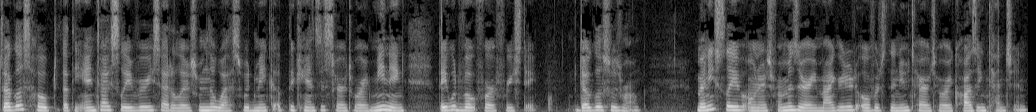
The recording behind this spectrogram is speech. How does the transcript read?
Douglas hoped that the anti slavery settlers from the West would make up the Kansas Territory, meaning they would vote for a free state. But Douglas was wrong. Many slave owners from Missouri migrated over to the new territory, causing tension.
